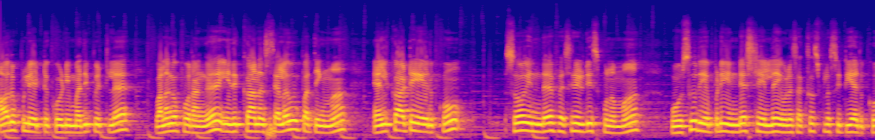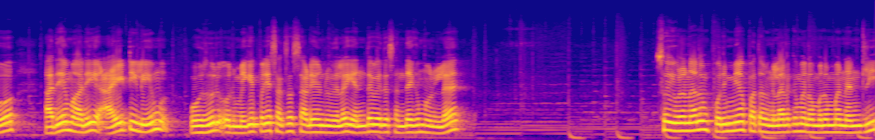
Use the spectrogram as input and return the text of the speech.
ஆறு புள்ளி எட்டு கோடி மதிப்பீட்டில் வழங்க போகிறாங்க இதுக்கான செலவு பார்த்திங்கன்னா எல்காட்டே இருக்கும். ஸோ இந்த ஃபெசிலிட்டிஸ் மூலமாக ஒசூர் எப்படி இண்டஸ்ட்ரியில் இவ்வளோ சக்ஸஸ்ஃபுல் சிட்டியாக இருக்கோ அதே மாதிரி ஐடிலையும் ஒசூர் ஒரு மிகப்பெரிய சக்ஸஸ் அடையுன்றதில் எந்த வித சந்தேகமும் இல்லை. ஸோ இவ்வளோ நேரம் பொறுமையாக பார்த்தவங்க எல்லாருக்குமே ரொம்ப ரொம்ப நன்றி.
